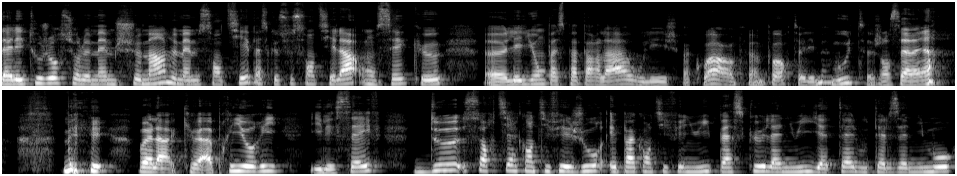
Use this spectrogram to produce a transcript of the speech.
d'aller toujours sur le même chemin, le même sentier, parce que ce sentier-là, on sait que euh, les lions passent pas par là, ou les, je sais pas quoi, hein, peu importe, les mammouths, j'en sais rien. Mais voilà, qu'a priori, il est safe. De sortir quand il fait jour et pas quand il fait nuit, parce que la nuit, il y a tel ou tels animaux,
